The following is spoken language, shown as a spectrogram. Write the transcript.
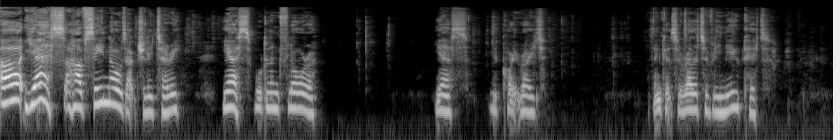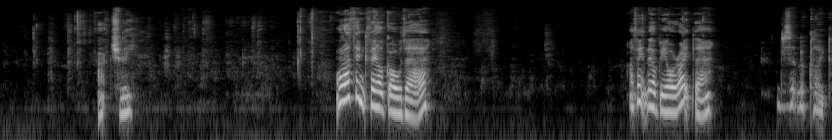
ah yes, I have seen those actually, Terry. Yes, woodland flora. Yes, you're quite right. I think it's a relatively new kit. Actually. Well, I think they'll go there. I think they'll be all right there. What does it look like?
